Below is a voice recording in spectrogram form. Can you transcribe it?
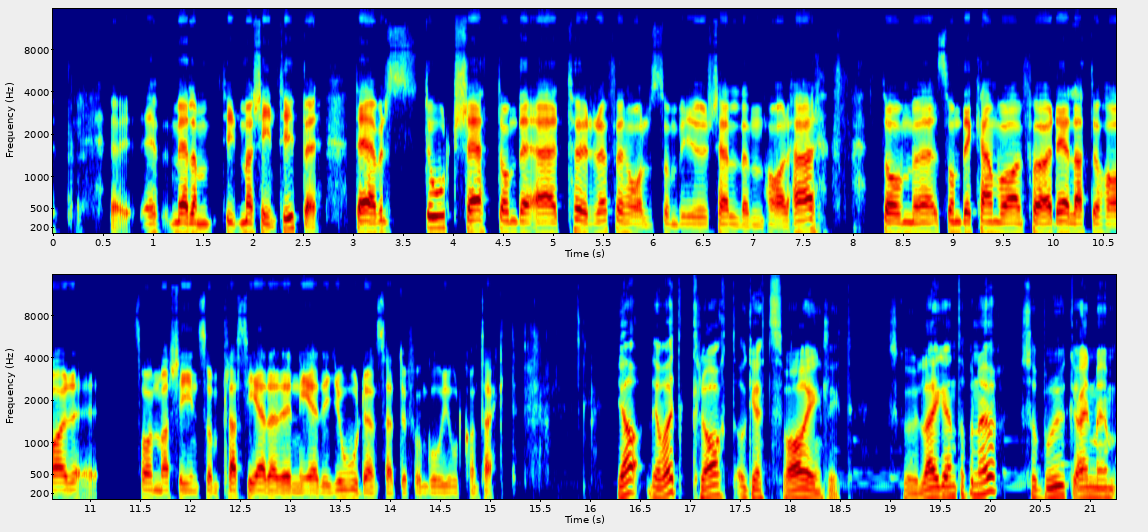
i, mellom maskintyper. Det er vel stort sett om det er tørre forhold, som vi jo sjelden har her, som, som, det kan være en fordel at du har sånn maskin som plasserer det ned i jorden, så at du får en god jordkontakt. Ja, det var et klart og greit svar, egentlig. Skal du leie entreprenør, så bruk en med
